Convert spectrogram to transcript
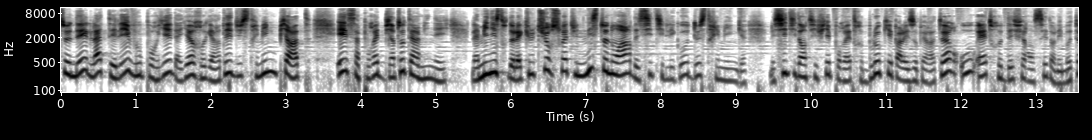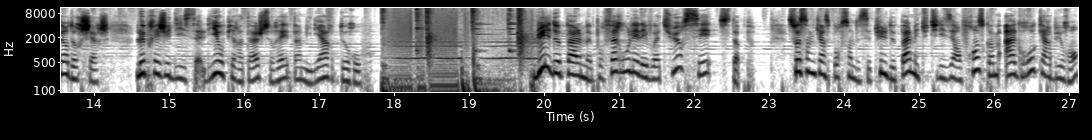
Ce n'est la télé, vous pourriez d'ailleurs regarder du streaming pirate. Et ça pourrait être bientôt terminé. La ministre de la Culture souhaite une liste noire des sites illégaux de streaming. Les sites identifiés pourraient être bloqués par les opérateurs ou être déférencés dans les moteurs de recherche. Le préjudice lié au piratage serait d'un milliard d'euros. L'huile de palme pour faire rouler les voitures, c'est stop. 75% de cette huile de palme est utilisée en France comme agrocarburant.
